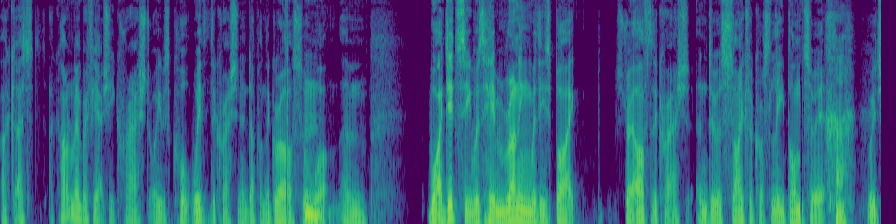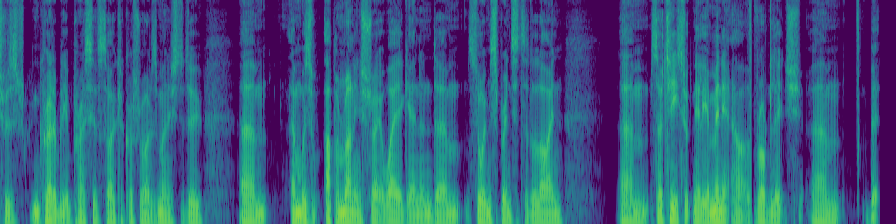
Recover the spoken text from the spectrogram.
I, I, I, can't remember if he actually crashed or he was caught with the crash and ended up on the grass or mm. what. Um, what I did see was him running with his bike straight after the crash and do a cyclocross leap onto it, which was incredibly impressive. Cyclocross riders managed to do, um, and was up and running straight away again. And um, saw him sprinted to the line. Um, so T took nearly a minute out of Roglic. Um, but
